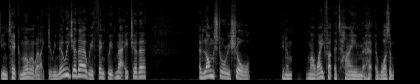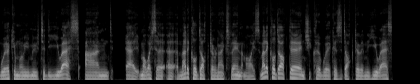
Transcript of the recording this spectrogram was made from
you know, take a moment. We're like, do we know each other? We think we've met each other. And long story short, you know, my wife at the time wasn't working when we moved to the US. And uh, my wife's a, a medical doctor. And I explained that my wife's a medical doctor and she couldn't work as a doctor in the US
